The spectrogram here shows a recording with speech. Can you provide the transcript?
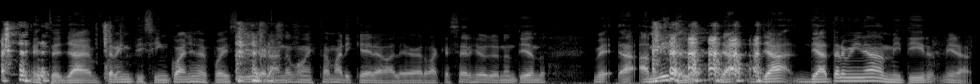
Este, ya 35 años después sigue llorando con esta mariquera, ¿vale? De verdad que Sergio, yo no entiendo. Admítelo, ya, ya, ya termina de admitir, mira,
